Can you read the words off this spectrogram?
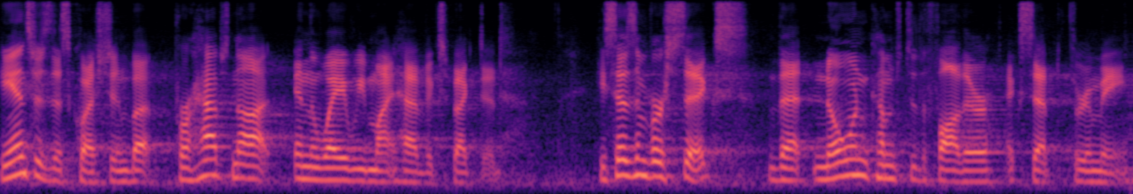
He answers this question, but perhaps not in the way we might have expected. He says in verse 6 that no one comes to the Father except through me.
